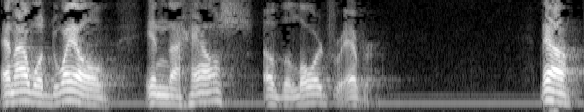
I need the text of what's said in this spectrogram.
and I will dwell in the house of the Lord forever. Now,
